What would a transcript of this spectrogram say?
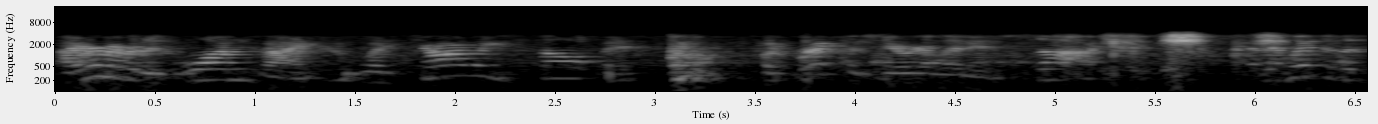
I remember this one time when Charlie Stolpin put breakfast cereal in his sock and then went to the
